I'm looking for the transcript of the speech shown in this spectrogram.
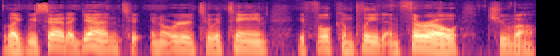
like we said again, to, in order to attain a full, complete, and thorough tshuva.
